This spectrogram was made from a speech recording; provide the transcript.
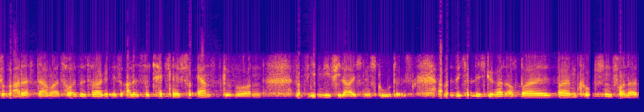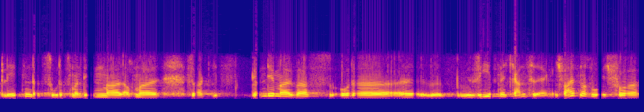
So war das damals. Heutzutage ist alles so technisch, so ernst geworden, was irgendwie vielleicht nicht gut ist. Aber sicherlich gehört auch bei, beim Coachen von Athleten dazu, dass man denen mal auch mal sagt, jetzt gönn dir mal was oder äh, sieh es nicht ganz so eng. Ich weiß noch, wo ich vor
